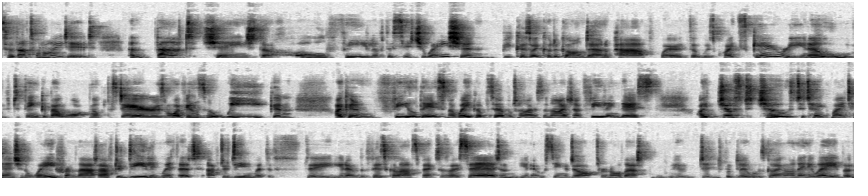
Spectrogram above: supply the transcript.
So that's what I did. And that changed the whole feel of the situation because I could have gone down a path where that was quite scary, you know, to think about walking up the stairs and oh, I feel so weak and I can feel this and I wake up several times a night and I'm feeling this. I just chose to take my attention away from that after dealing with it, after dealing with the, the you know, the physical aspect, as I said, and, you know, seeing a doctor and all that, who didn't have a clue what was going on anyway, but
